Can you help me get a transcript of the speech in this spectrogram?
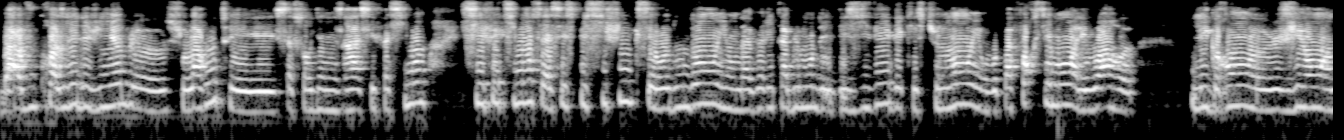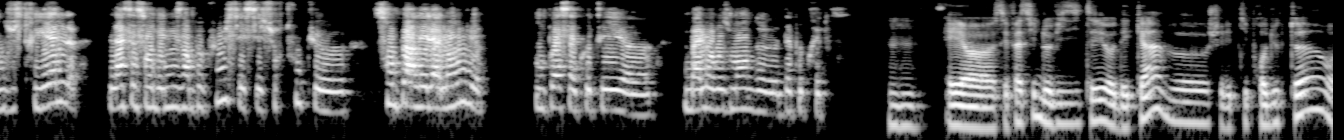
bah, vous croiserez des vignobles euh, sur la route et ça s'organisera assez facilement. Si effectivement c'est assez spécifique, c'est redondant et on a véritablement des, idées, des questionnements et on ne veut pas forcément aller voir euh, les grands euh, géants industriels, là ça s'organise un peu plus et c'est surtout que sans parler la langue, on passe à côté malheureusement d'à peu près tout. Mmh et euh, c'est facile de visiter euh, des caves euh, chez les petits producteurs.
